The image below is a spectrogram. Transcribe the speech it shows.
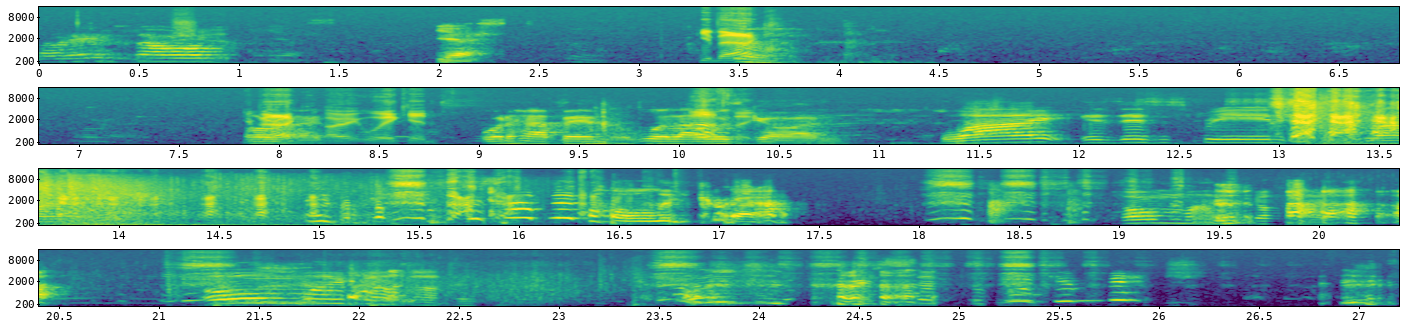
Oh, shit. Yes. You back? You back? Alright. Alright, wicked. What happened while I was gone? Why is this screen? Why- Holy crap! Oh my god! Oh my god! Oh, you're such a fucking bitch!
